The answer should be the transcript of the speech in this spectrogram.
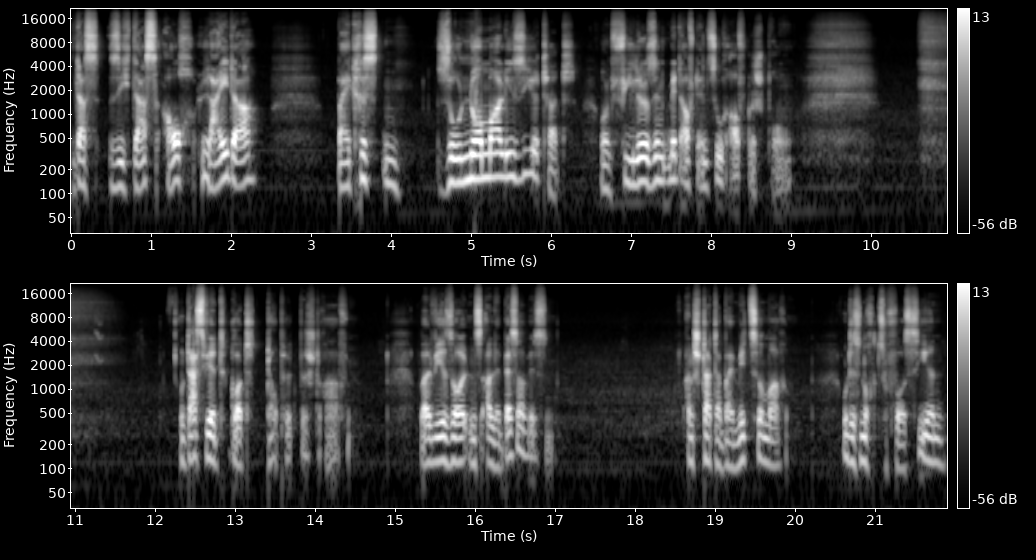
dass sich das auch leider bei Christen so normalisiert hat. Und viele sind mit auf den Zug aufgesprungen. Und das wird Gott doppelt bestrafen, weil wir sollten es alle besser wissen, anstatt dabei mitzumachen und es noch zu forcieren.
